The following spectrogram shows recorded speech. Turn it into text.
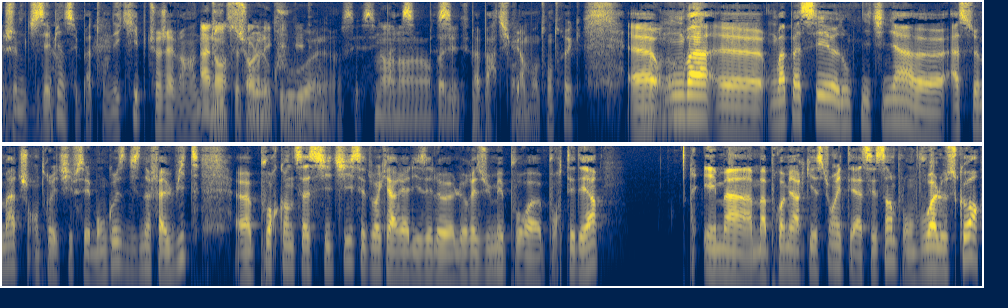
je me disais bien, c'est pas ton équipe, tu vois, j'avais un ah doute non, sur le coup. Euh, c'est non, pas, non, non, pas, pas particulièrement ton truc. Euh, On va euh, on va passer euh, donc Nitinia à ce match entre les Chiefs et Broncos, 19 à 8 pour Kansas City. C'est toi qui as réalisé le, le résumé pour pour TDA. Et ma, ma première question était assez simple. On voit le score.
